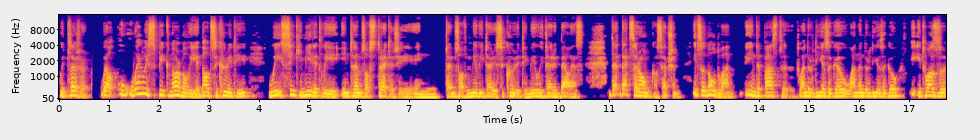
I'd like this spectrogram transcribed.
with pleasure. Well, when we speak normally about security, we think immediately in terms of strategy, in terms of military security, military balance. That, that's a wrong conception. It's an old one. In the past, uh, 200 years ago, 100 years ago, it was uh,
